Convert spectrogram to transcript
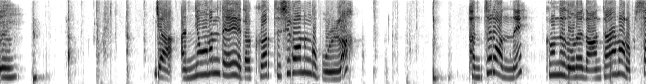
응. 야, 안녕은 한데 나 그 아트 싫어하는 거 몰라? 단체로 왔네? 그런데 너네 나한테 할 말 없어?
